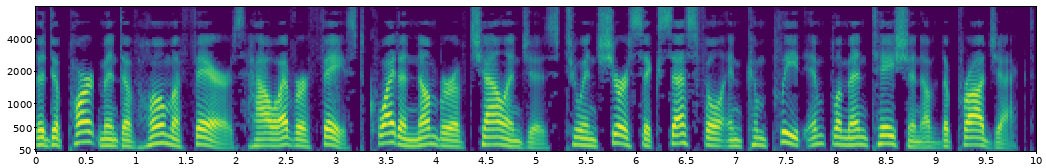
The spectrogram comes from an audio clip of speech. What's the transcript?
The Department of Home Affairs however faced quite a number of challenges to ensure successful and complete implementation of the project.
